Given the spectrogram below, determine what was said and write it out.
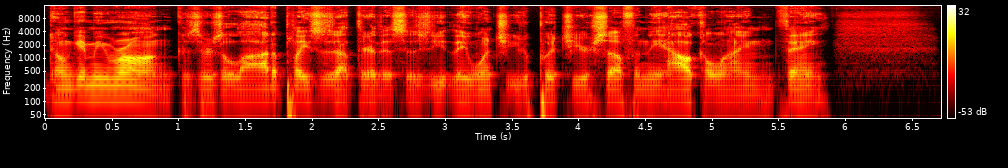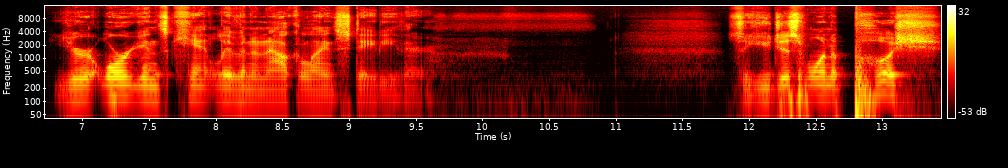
don't get me wrong, because there's a lot of places out there that says you, they want you to put yourself in the alkaline thing. Your organs can't live in an alkaline state either. So you just want to push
